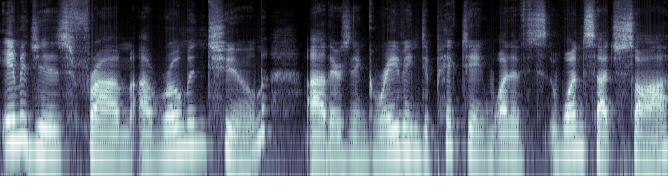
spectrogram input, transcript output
images from a Roman tomb. Uh, there's an engraving depicting one of one such saw,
